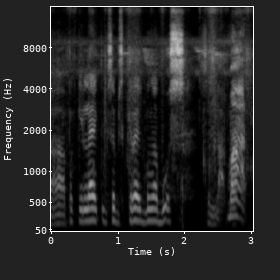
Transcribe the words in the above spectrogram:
ah paki-like ug subscribe mga boss. Salamat.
